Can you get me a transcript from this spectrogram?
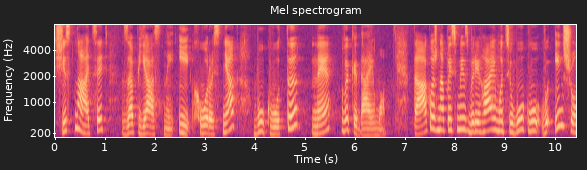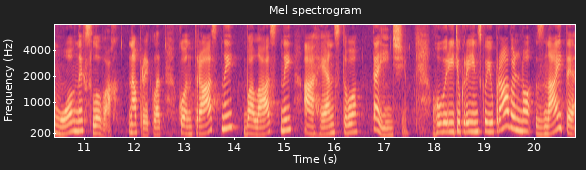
16, зап'ясний і хворостняк букву Т не викидаємо. Також на письмі зберігаємо цю букву в іншомовних словах. Наприклад, контрастний, баластний, агентство та інші. Говоріть українською правильно, знайте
